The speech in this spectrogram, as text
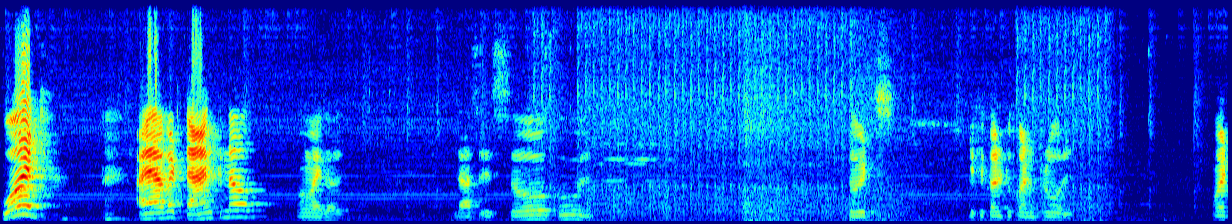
What? I have a tank now? Oh my god. That is so cool. So it's difficult to control. What?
